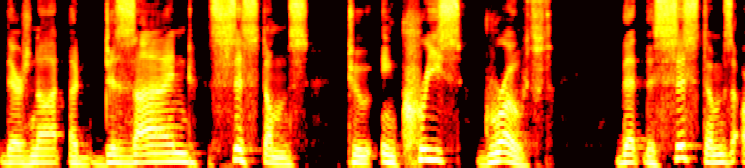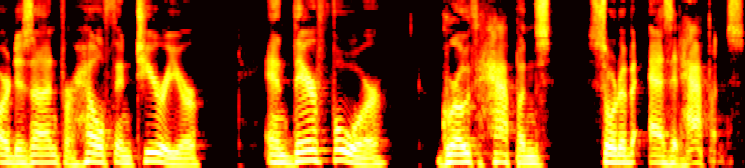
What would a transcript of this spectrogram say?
There's not a designed systems to increase growth, that the systems are designed for health interior, and therefore growth happens sort of as it happens.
